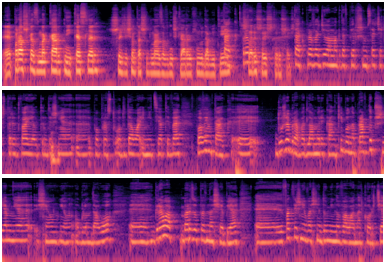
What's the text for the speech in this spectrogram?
E, Porażka z McCartney Kessler, 67 zawodniczka rankingu WTA, Tak, pro- 4-6, 4-6. Tak, prowadziła Magda w pierwszym secie 4-2 i autentycznie e, po prostu oddała inicjatywę. Powiem tak, e, duże brawa dla Amerykanki, bo naprawdę przyjemnie się ją oglądało. E, grała bardzo pewna siebie, e, faktycznie właśnie dominowała na korcie.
